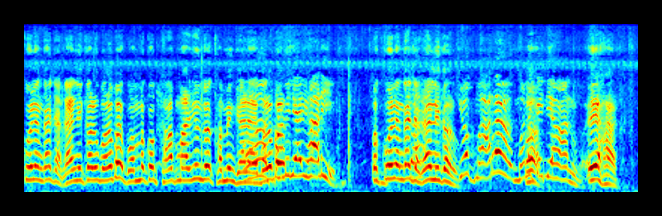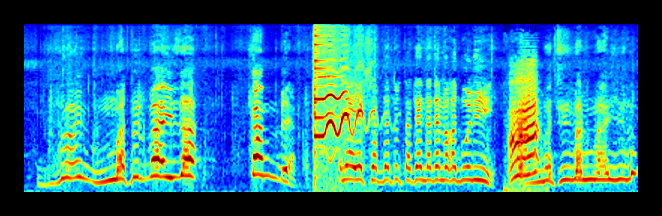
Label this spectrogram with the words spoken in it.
કોઈ ઝઘડા નહીં કરું બરોબર? કોઈ થાપ મારી તો બરોબર? હારી. પણ ઝઘડા નહીં કરું. મારે મને કહી દેવાનું. એ હા. જોઈ મથુરભાઈ એક શબ્દ તું તતેન વખત બોલી. મથુરભાઈ મારી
